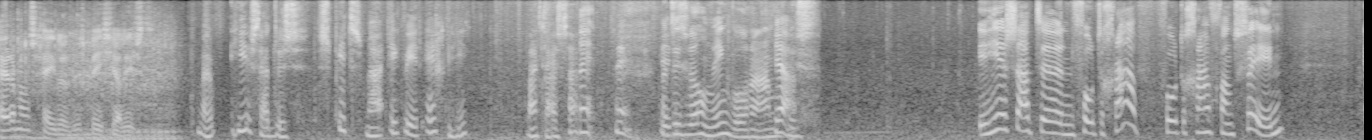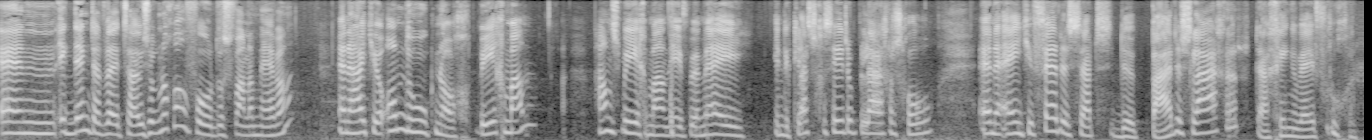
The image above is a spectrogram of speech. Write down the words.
Herman Scheler de specialist. Maar hier staat dus spits, maar ik weet echt niet waar daar staat. Nee, nee. Het is wel een winkelraam. Ja. Dus. Hier staat een fotograaf, fotograaf van het Veen. En ik denk dat wij thuis ook nog wel foto's van hem hebben. En dan had je om de hoek nog Beegman. Hans Beegman heeft bij mij in de klas gezeten op de lagere school. En een eindje verder zat de paardenslager. Daar gingen wij vroeger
